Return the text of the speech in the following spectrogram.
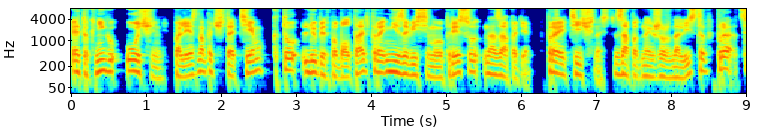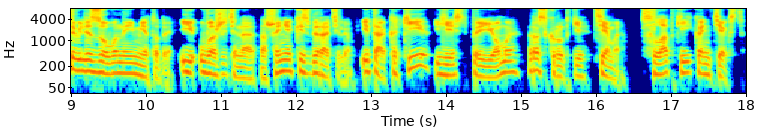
Эту книгу очень полезно почитать тем, кто любит поболтать про независимую прессу на Западе, про этичность западных журналистов, про цивилизованные методы и уважительное отношение к избирателю. Итак, какие есть приемы раскрутки темы? Сладкий контекст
